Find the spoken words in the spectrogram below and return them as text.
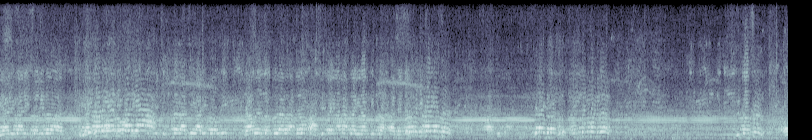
या ठिकाणी सुंदराची गाडी पळवली त्यामुळे जम्मू ड्रायव्हर आपल्याला पाचशेचा इनाम आहे. आपला इनाम किती असला त्यांच्या निकाल सर. हो.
